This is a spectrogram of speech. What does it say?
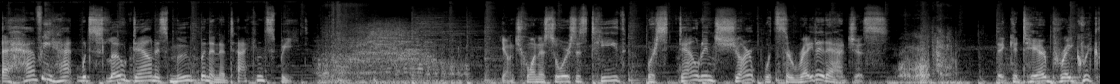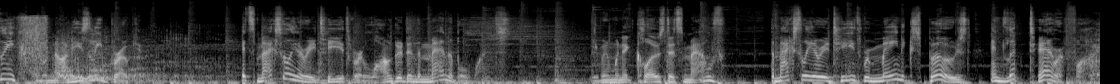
a heavy hat would slow down its movement and attacking speed. Yangchuanosaurus' teeth were stout and sharp with serrated edges. They could tear prey quickly and were not easily broken. Its maxillary teeth were longer than the mandible ones. Even when it closed its mouth, maxillary teeth remained exposed and looked terrifying.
